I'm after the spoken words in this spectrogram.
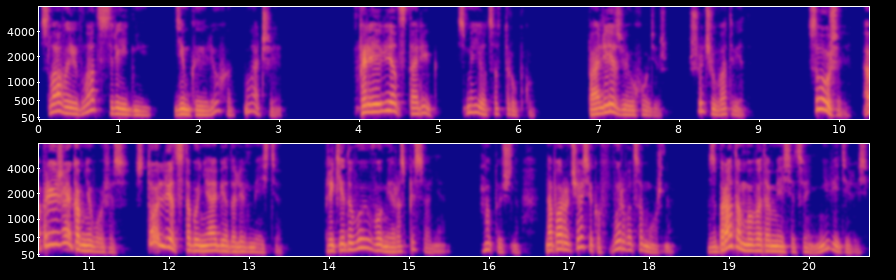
Слава и Влад средние, Димка и Леха младшие. «Привет, старик!» — смеется в трубку. «По лезвию уходишь?» — шучу в ответ. «Слушай, а приезжай ко мне в офис. Сто лет с тобой не обедали вместе». Прикидываю в уме расписание. Ну точно, на пару часиков вырваться можно. С братом мы в этом месяце не виделись.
